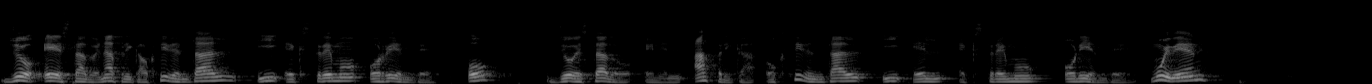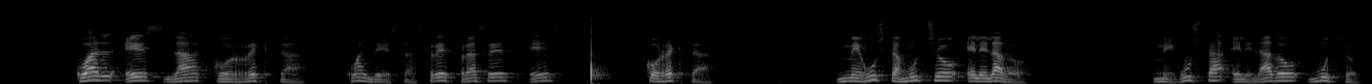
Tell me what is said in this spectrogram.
Yo he estado en África Occidental y Extremo Oriente. O yo he estado en el África Occidental y el Extremo Oriente. Muy bien. ¿Cuál es la correcta? ¿Cuál de estas tres frases es correcta? Me gusta mucho el helado. Me gusta el helado mucho.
